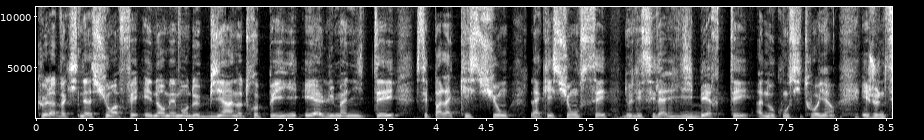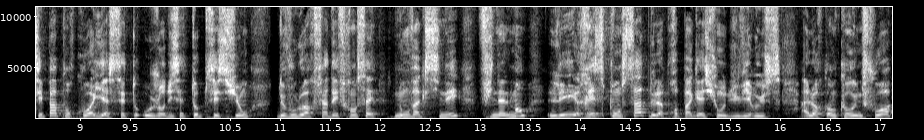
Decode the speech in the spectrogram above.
que la vaccination a fait énormément de bien à notre pays et à l'humanité. C'est pas la question. La question, c'est de laisser la liberté à nos concitoyens. Et je ne sais pas pourquoi il y a aujourd'hui cette obsession de vouloir faire des Français non vaccinés, finalement, les responsables de la propagation du virus. Alors qu'encore une fois,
